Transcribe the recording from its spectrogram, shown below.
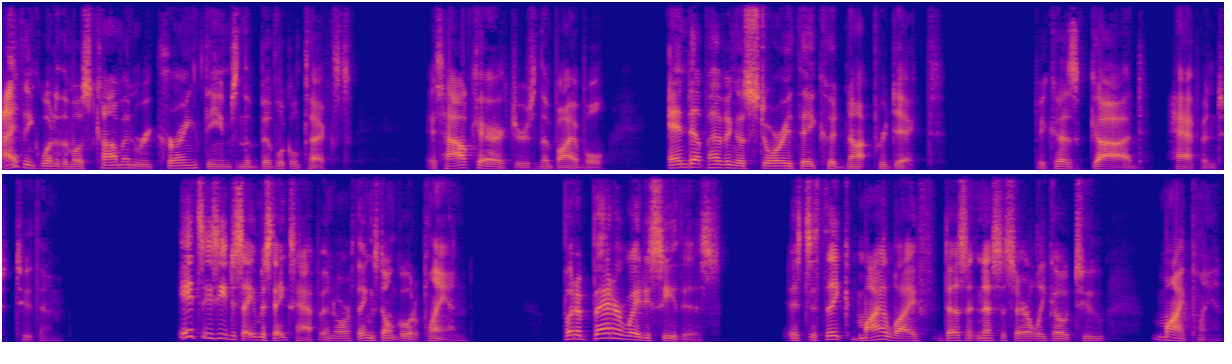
I think one of the most common recurring themes in the biblical text is how characters in the Bible end up having a story they could not predict because God happened to them. It's easy to say mistakes happen or things don't go to plan. But a better way to see this is to think my life doesn't necessarily go to my plan.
